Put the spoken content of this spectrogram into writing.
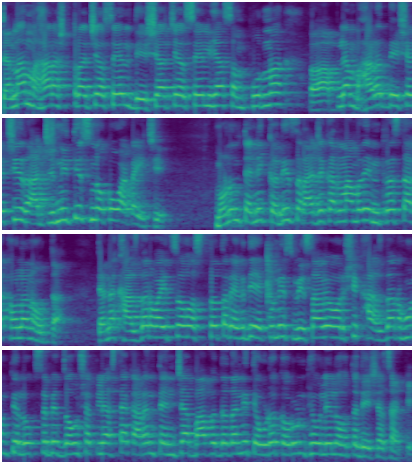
त्यांना महाराष्ट्राची असेल देशाची असेल ह्या संपूर्ण आपल्या भारत देशाची राजनीतीच नको वाटायची. म्हणून त्यांनी कधीच राजकारणामध्ये इंटरेस्ट दाखवला नव्हता. त्यांना खासदार व्हायचं असतं तर अगदी एकोणीस विसाव्या वर्षी खासदार होऊन ते लोकसभेत जाऊ शकले असत्या कारण त्यांच्या बापदादांनी तेवढं करून ठेवलेलं होतं देशासाठी.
